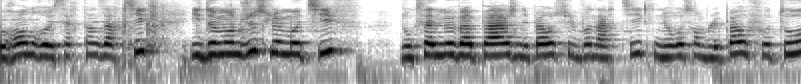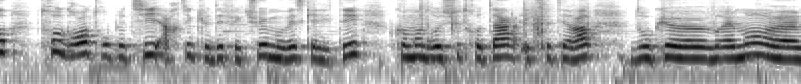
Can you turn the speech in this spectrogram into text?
rendre certains articles. Il demande juste le motif, donc ça ne me va pas, je n'ai pas reçu le bon article, ne ressemble pas aux photos, trop grand, trop petit, article défectueux, mauvaise qualité, commande reçue trop tard, etc. Donc euh, vraiment euh,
